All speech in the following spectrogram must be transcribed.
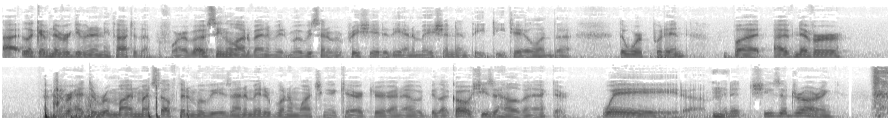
Uh, like I've never given any thought to that before. I've, I've seen a lot of animated movies and I've appreciated the animation and the detail and the the work put in, but I've never I've never had to remind myself that a movie is animated when I'm watching a character and I would be like, "Oh, she's a hell of an actor." Wait a minute, she's a drawing. so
